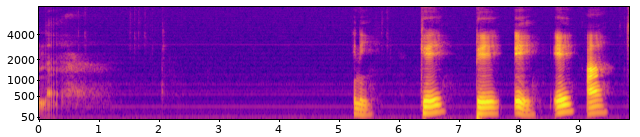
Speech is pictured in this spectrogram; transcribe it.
Nah. Ini. G D E. E A C.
